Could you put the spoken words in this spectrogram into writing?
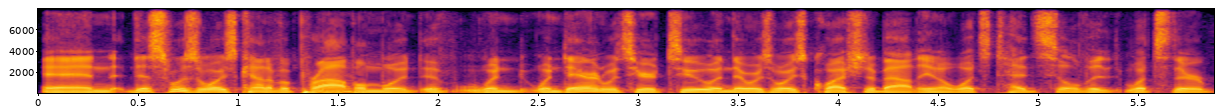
And this was always kind of a problem when when when Darin was here too, and there was always question about you know what's Ted Silva, what's their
